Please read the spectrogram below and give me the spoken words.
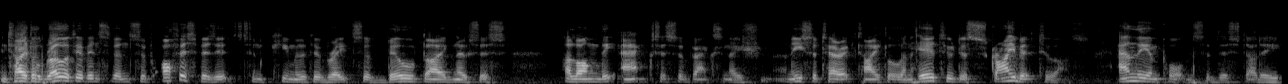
entitled Relative Incidence of Office Visits and Cumulative Rates of Bill Diagnosis Along the Axis of Vaccination. An esoteric title, and here to describe it to us and the importance of this study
